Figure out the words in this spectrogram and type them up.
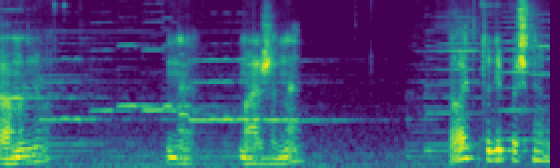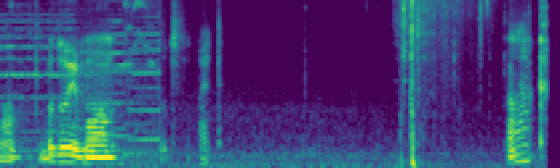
каменю. Не, майже не. Давайте тоді почнемо, побудуємо тут. Давайте. Так.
